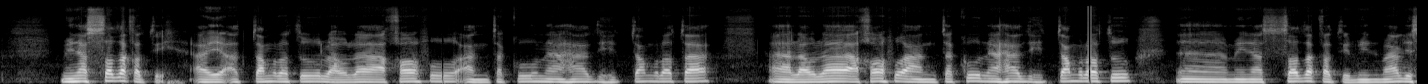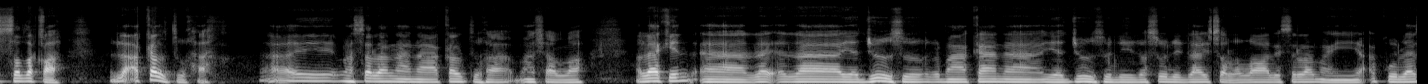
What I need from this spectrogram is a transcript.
من الصدقة. أي التمرة لولا أخاف أن تكون هذه التمرة لولا أخاف أن تكون هذه التمرة من الصدقة من مال الصدقة. لأكلتها. أي مثلا أنا أكلتها ما شاء الله. ولكن لا يجوز ما كان يجوز لرسول الله صلى الله عليه وسلم أن يأكل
